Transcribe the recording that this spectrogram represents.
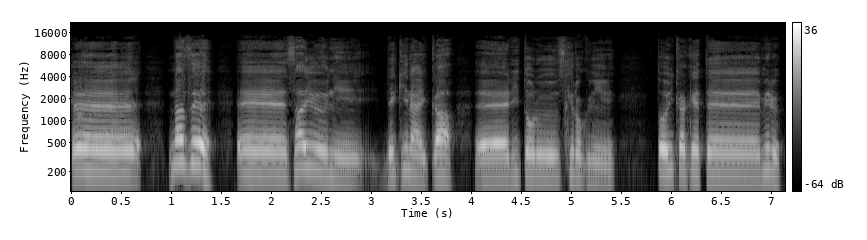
えーなぜ、えー左右にできないか、えーリトルスケロクに問いかけてみる。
